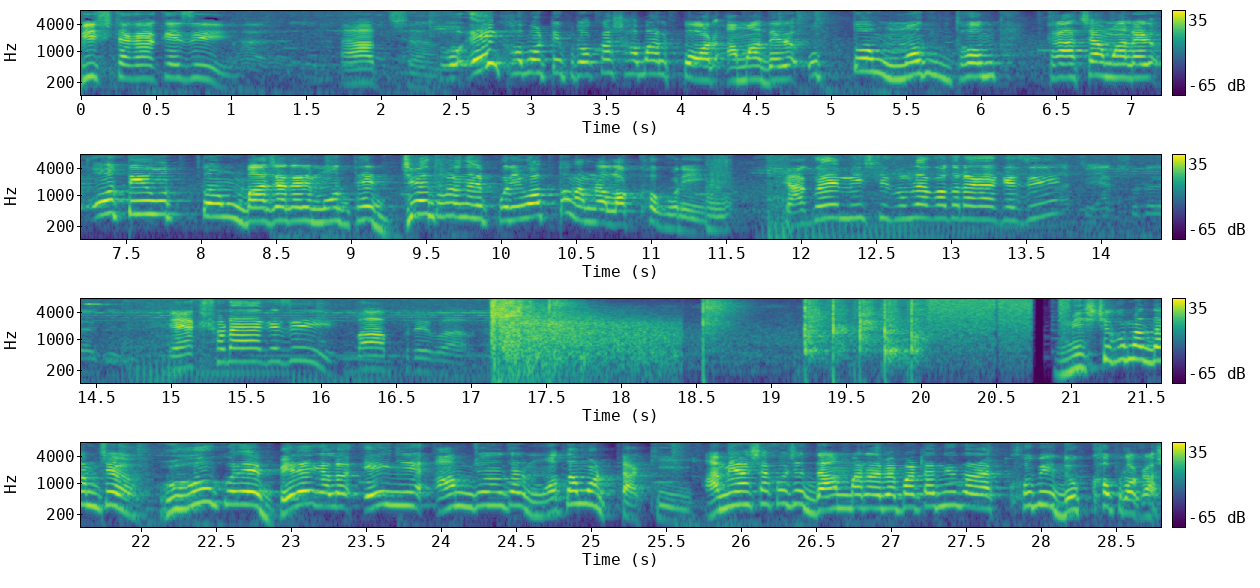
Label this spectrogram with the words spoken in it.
বিশ টাকা কেজি। আচ্ছা। তো এই খবরটি প্রকাশ হবার পর আমাদের উত্তম মধ্যম কাঁচামালের অতি উত্তম বাজারের মধ্যে যে ধরনের পরিবর্তন আমরা লক্ষ্য করি। কাকু এই মিষ্টি কুমড়া কত টাকা কেজি? একশো টাকা কেজি। বাপরে টাকা কেজি? বাপ বাপ। মিষ্টি কুমার দাম যে হু হু করে বেড়ে গেল এই নিয়ে আমজনতার মতামতটা কি? আমি আশা করছি দাম বাড়ার ব্যাপারটা নিয়ে তারা খুবই দুঃখ প্রকাশ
